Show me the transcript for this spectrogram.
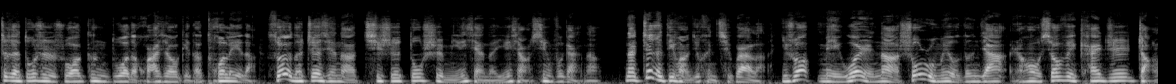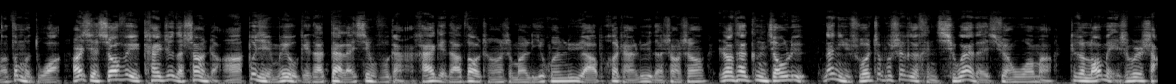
这个都是说更多的花销给他拖累的。所有的这些呢，其实都是明显的影响幸福感的。那这个地方就很奇怪了。你说美国人呢，收入没有增加，然后消费开支涨了这么多，而且消费开支的上涨啊，不仅没有给他带来幸福感，还给他造成什么离婚率啊、破产率的上升，让他更焦虑。那你说这不是个很奇怪的漩涡吗？这个老美是不是傻？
